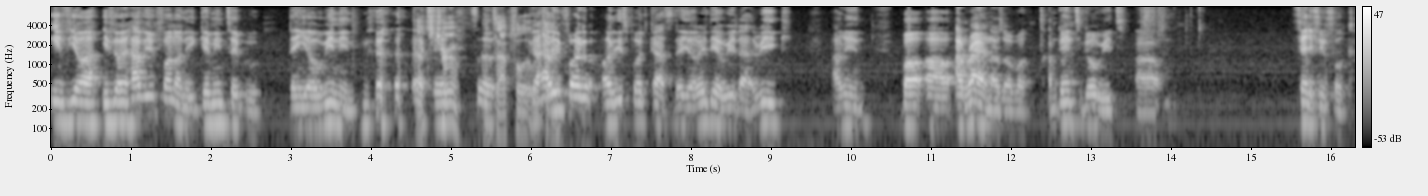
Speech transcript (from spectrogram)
if you're if you're having fun on a gaming table, then you're winning. That's Okay? true. So That's if absolutely you're true. having fun on this podcast, then you're already a winner. Rick, I mean, but uh, and Ryan as well. But I'm going to go with um, Fairly Fin Folk.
